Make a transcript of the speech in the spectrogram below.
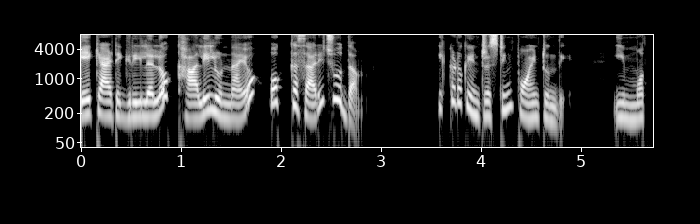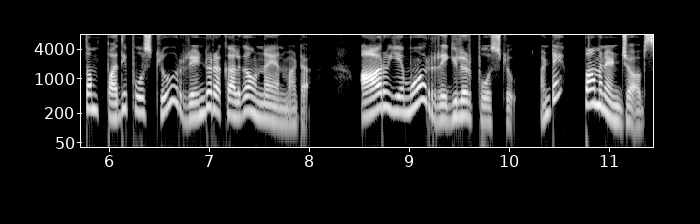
ఏ కేటగిరీలలో ఖాళీలున్నాయో ఒక్కసారి చూద్దాం. ఇక్కడొక ఇంట్రెస్టింగ్ పాయింట్ ఉంది. ఈ మొత్తం పది పోస్టులు రెండు రకాలుగా ఉన్నాయన్నమాట. ఆరు ఏమో రెగ్యులర్ పోస్టులు అంటే పర్మనెంట్ జాబ్స్.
